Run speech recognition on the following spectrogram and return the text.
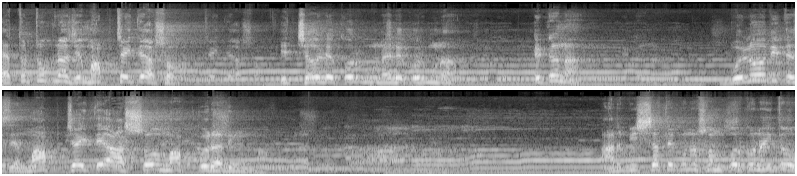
এতটুক না যে মাপ চাইতে আসো। ইচ্ছা হইলে করব, নাইলে করব না। এটা না। বলেও দিতেছে, মাপ চাইতে আসো, মাপ করে দিব আরবির সাথে কোনো সম্পর্ক নাই তো।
